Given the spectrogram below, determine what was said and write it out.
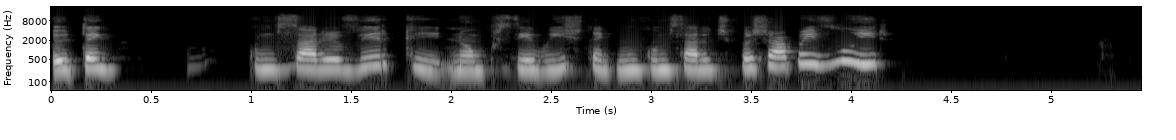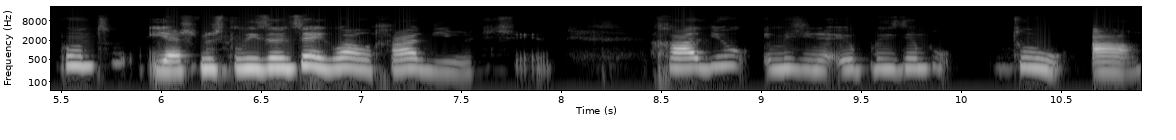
Eu tenho que começar a ver que não percebo isto, tenho que me começar a despachar para evoluir. Pronto. E acho que nas televisões é igual. Rádio. Rádio, imagina, eu, por exemplo, tu há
